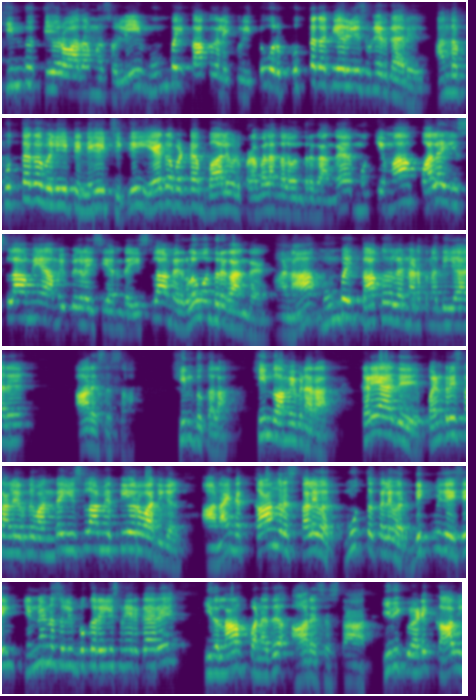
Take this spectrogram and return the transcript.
ஹிந்து தீவிரவாதம்னு சொல்லி மும்பை தாக்குதலை குறித்து ஒரு புத்தகத்தையே ரிலீஸ் பண்ணியிருக்காரு. அந்த புத்தக வெளியீட்டு நிகழ்ச்சிக்கு ஏகப்பட்ட பாலிவுட் பிரபலங்கள் வந்திருக்காங்க. முக்கியமா பல இஸ்லாமிய அமைப்புகளை சேர்ந்த இஸ்லாமியர்களும் வந்திருக்காங்க. ஆனா மும்பை தாக்குதலை நடத்தினது யாரு? ஆர் எஸ் எஸ் ஹிந்துக்களா? ஹிந்து அமைப்பினரா? கிடையாது. பன்றிஸ்தான்ல இருந்து வந்த இஸ்லாமிய தீவிரவாதிகள். ஆனா இந்த காங்கிரஸ் தலைவர் மூத்த தலைவர் திக் விஜய் சிங் என்னன்னு சொல்லி புக்கை ரிலீஸ் பண்ணியிருக்காரு? இதெல்லாம் பண்ணது ஆர்எஸ்எஸ் தான். இதுக்கு முன்னாடி காவி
